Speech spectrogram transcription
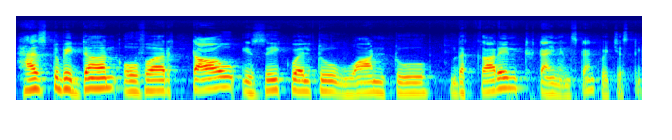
has to be done over tau is equal to 1 to the current time instant which is t.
